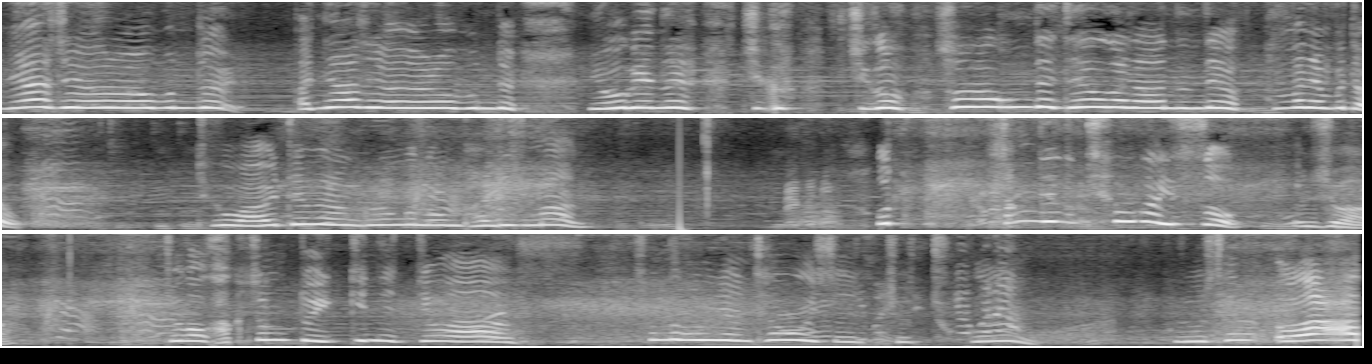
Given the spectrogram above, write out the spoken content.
안녕하세요 여러분들. 안녕하세요 여러분들. 여기는 지금 지금 소녀공대 태호가 나왔는데요. 한번 해보죠. 지금 아이템이랑 그런 건 너무 발리지만. 어 상대도 태호가 있어. 잠시만. 제가 각성도 있긴 있지만 손오공이랑 태호가 있어요 저 저거는. 그리고 세 으아!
